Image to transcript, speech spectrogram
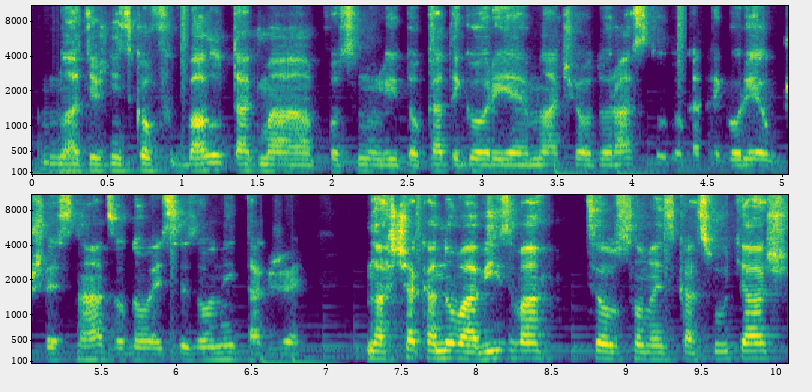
mládežníckého futbalu, tak ma posunuli do kategórie mladšieho dorastu, do kategórie U16 od novej sezóny, takže nás čaká nová výzva, celoslovenská súťaž,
